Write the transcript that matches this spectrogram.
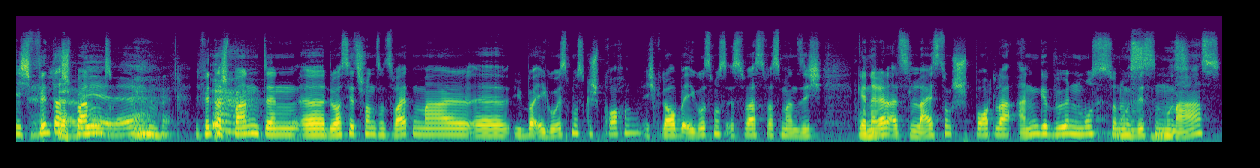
ich finde das spannend. Ich finde das spannend, denn äh, du hast jetzt schon zum zweiten Mal äh, über Egoismus gesprochen. Ich glaube, Egoismus ist was, was man sich generell als Leistungssportler angewöhnen muss zu einem Muss, gewissen muss. Maß.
